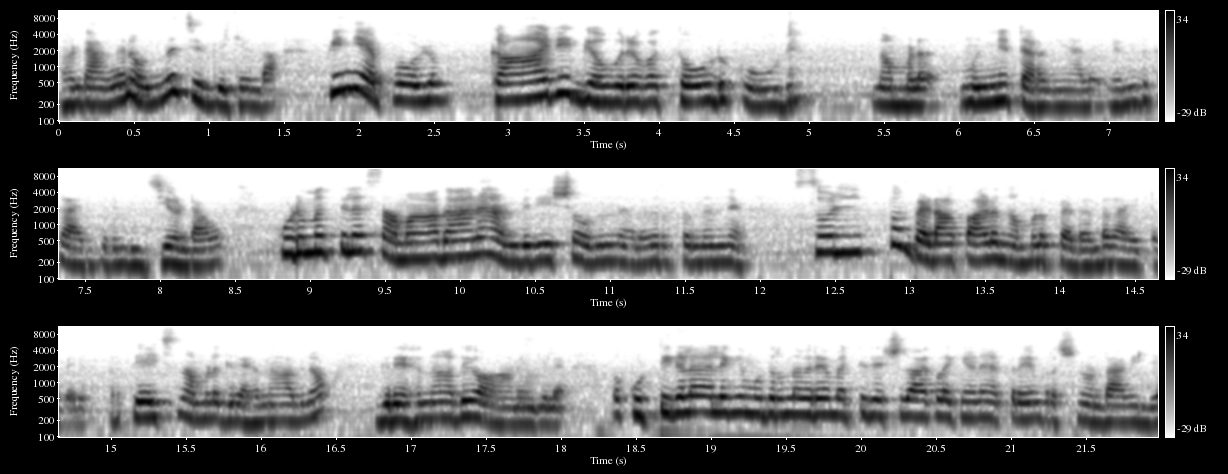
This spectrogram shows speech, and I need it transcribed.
അതുകൊണ്ട് അങ്ങനെ ഒന്നും ചിന്തിക്കേണ്ട. പിന്നെ എപ്പോഴും കാര്യഗൗരവത്തോടു കൂടി നമ്മൾ മുന്നിട്ടിറങ്ങിയാൽ എന്ത് കാര്യത്തിലും വിജയം ഉണ്ടാവും കുടുംബത്തിലെ സമാധാന അന്തരീക്ഷം ഒന്ന് നിലനിർത്തുന്നതിന് സ്വല്പം പെടാപ്പാട് നമ്മൾ പെടേണ്ടതായിട്ട് വരും. പ്രത്യേകിച്ച് നമ്മൾ ഗ്രഹനാഥനോ ഗ്രഹനാഥയോ ആണെങ്കിൽ അപ്പോൾ കുട്ടികൾ അല്ലെങ്കിൽ മുതിർന്നവരെ മറ്റ് രക്ഷിതാക്കളൊക്കെയാണെങ്കിൽ അത്രയും പ്രശ്നം ഉണ്ടാവില്ല.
